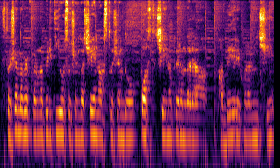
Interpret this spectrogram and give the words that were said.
sto uscendo per fare un aperitivo, sto uscendo a cena, sto uscendo post cena per andare a, a bere con amici.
